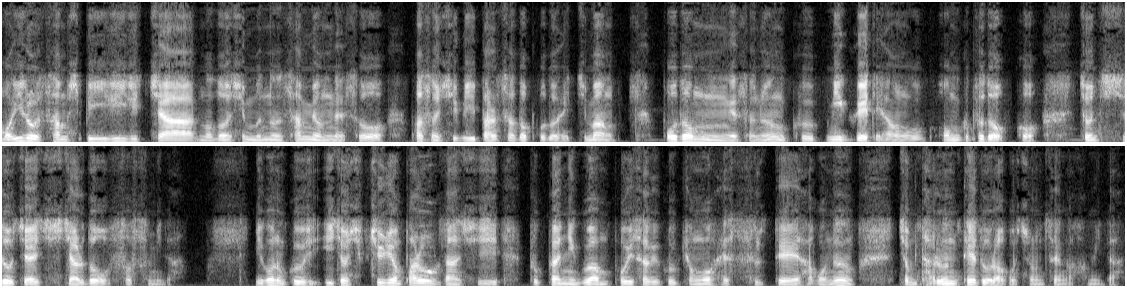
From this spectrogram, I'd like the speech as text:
뭐 1월 31일자 노동신문은 3면에서 화성 12 발사도 보도했지만 보도문에서는 그 미국에 대한 언급도 없고 전체 지도자의 지자도 없었습니다. 이거는 그 2017년 8월 당시 북한이 구안 포위 사격을 경호했을 때하고는 좀 다른 태도라고 저는 생각합니다.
